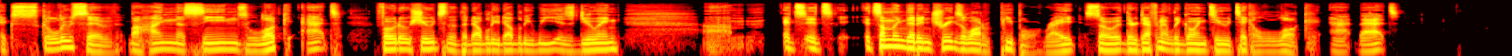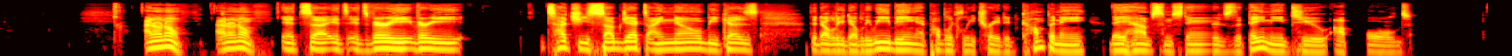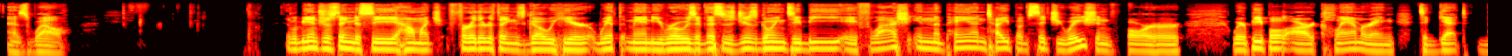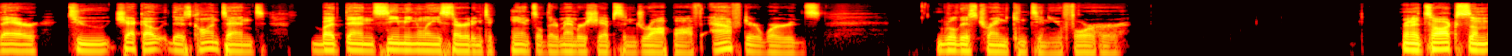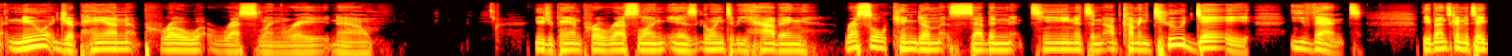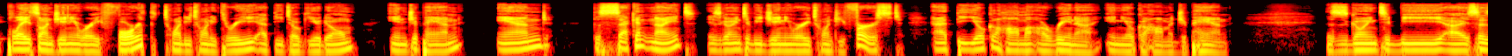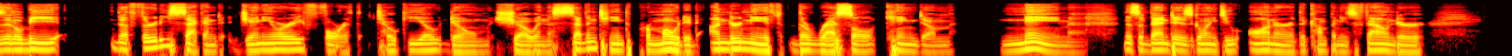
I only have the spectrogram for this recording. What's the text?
exclusive behind the scenes look at photo shoots that the WWE is doing. Um, it's it's it's something that intrigues a lot of people, right? So they're definitely going to take a look at that. I don't know. I don't know. It's uh it's it's very very touchy subject. I know because the WWE being a publicly traded company, they have some standards that they need to uphold as well. It'll be interesting to see how much further things go here with Mandy Rose. If this is just going to be a flash in the pan type of situation for her, where people are clamoring to get there to check out this content, but then seemingly starting to cancel their memberships and drop off afterwards. Will this trend continue for her? We're going to talk some New Japan Pro Wrestling right now. New Japan Pro Wrestling is going to be having Wrestle Kingdom 17. It's an upcoming two day event. The event's going to take place on January 4th, 2023, at the Tokyo Dome in Japan. And the second night is going to be January 21st at the Yokohama Arena in Yokohama, Japan. This is going to be, uh, it says it'll be the 32nd, January 4th Tokyo Dome show and the 17th promoted underneath the Wrestle Kingdom name. This event is going to honor the company's founder,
